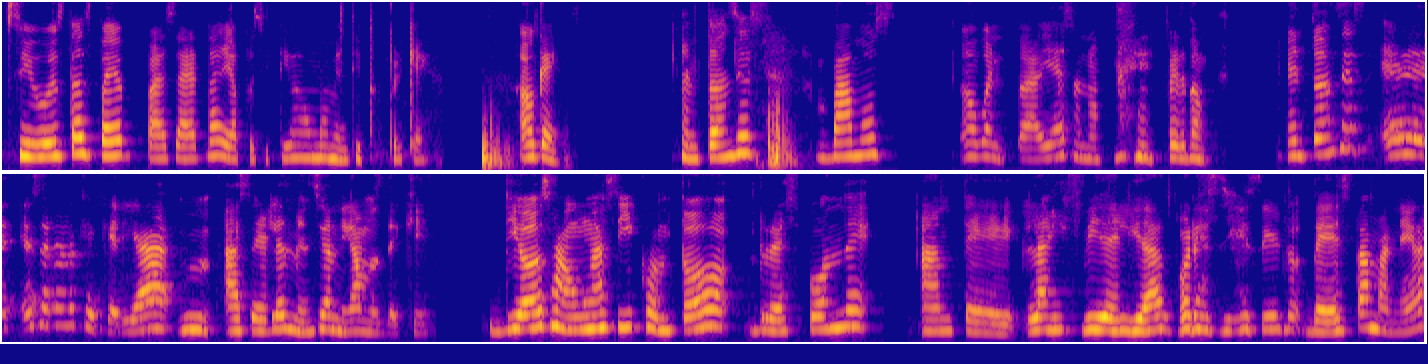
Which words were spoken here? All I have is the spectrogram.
si gustas, puede pasar la diapositiva un momentito, porque Ok. Entonces, vamos. Oh, bueno, todavía eso no. Perdón. Entonces, eh, eso era lo que quería mm, hacerles mención, digamos, de que Dios aún así con todo responde ante la infidelidad, por así decirlo, de esta manera.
